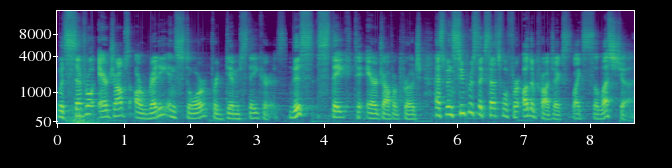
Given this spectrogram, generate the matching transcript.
with several airdrops already in store for DYM stakers. This stake to airdrop approach has been super successful for other projects like Celestia,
